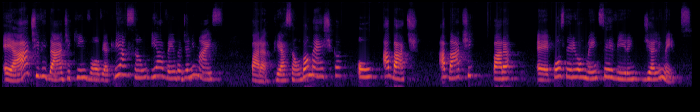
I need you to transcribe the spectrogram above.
é a atividade que envolve a criação e a venda de animais para criação doméstica ou abate. Abate para é, posteriormente servirem de alimentos.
